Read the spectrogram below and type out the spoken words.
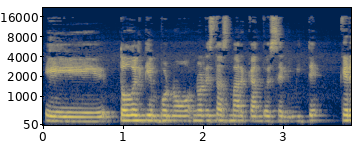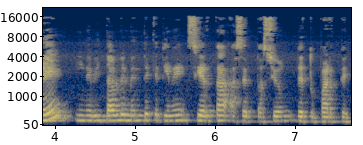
eh, todo el tiempo no, no le estás marcando ese límite, cree inevitablemente que tiene cierta aceptación de tu parte.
